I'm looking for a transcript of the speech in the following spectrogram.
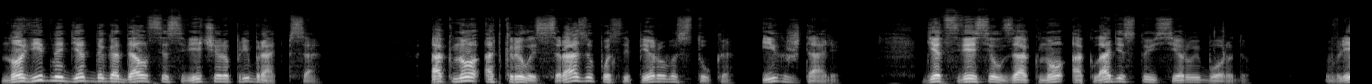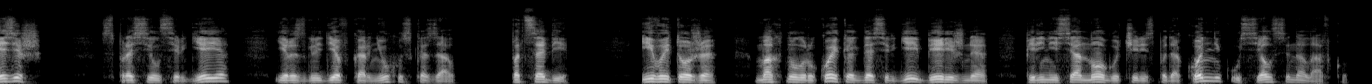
Но, видно, дед догадался с вечера прибрать пса. Окно открылось сразу после первого стука. Их ждали. Дед свесил за окно окладистую серую бороду. — Влезешь? — спросил Сергея и, разглядев корнюху, сказал. — Подсоби. И вы тоже, — махнул рукой, когда Сергей, бережно перенеся ногу через подоконник, уселся на лавку.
